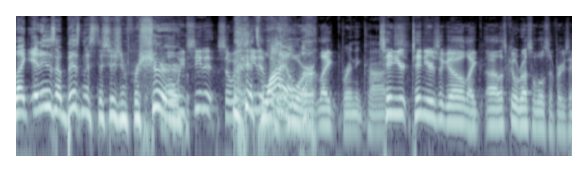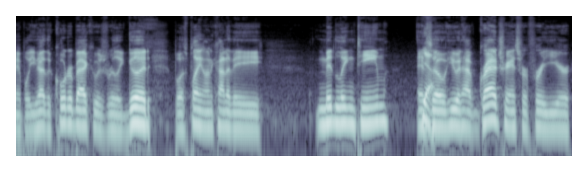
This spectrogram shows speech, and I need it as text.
Like it is a business decision for sure. Well, we've seen it. So we've seen It's it wild. before. Like Brendan Cox. 10, year, 10 years ago, like uh, let's go Russell Wilson for example. You had the quarterback who was really good, but was playing on kind of a middling team, and Yeah. so he would have grad transfer for a year,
